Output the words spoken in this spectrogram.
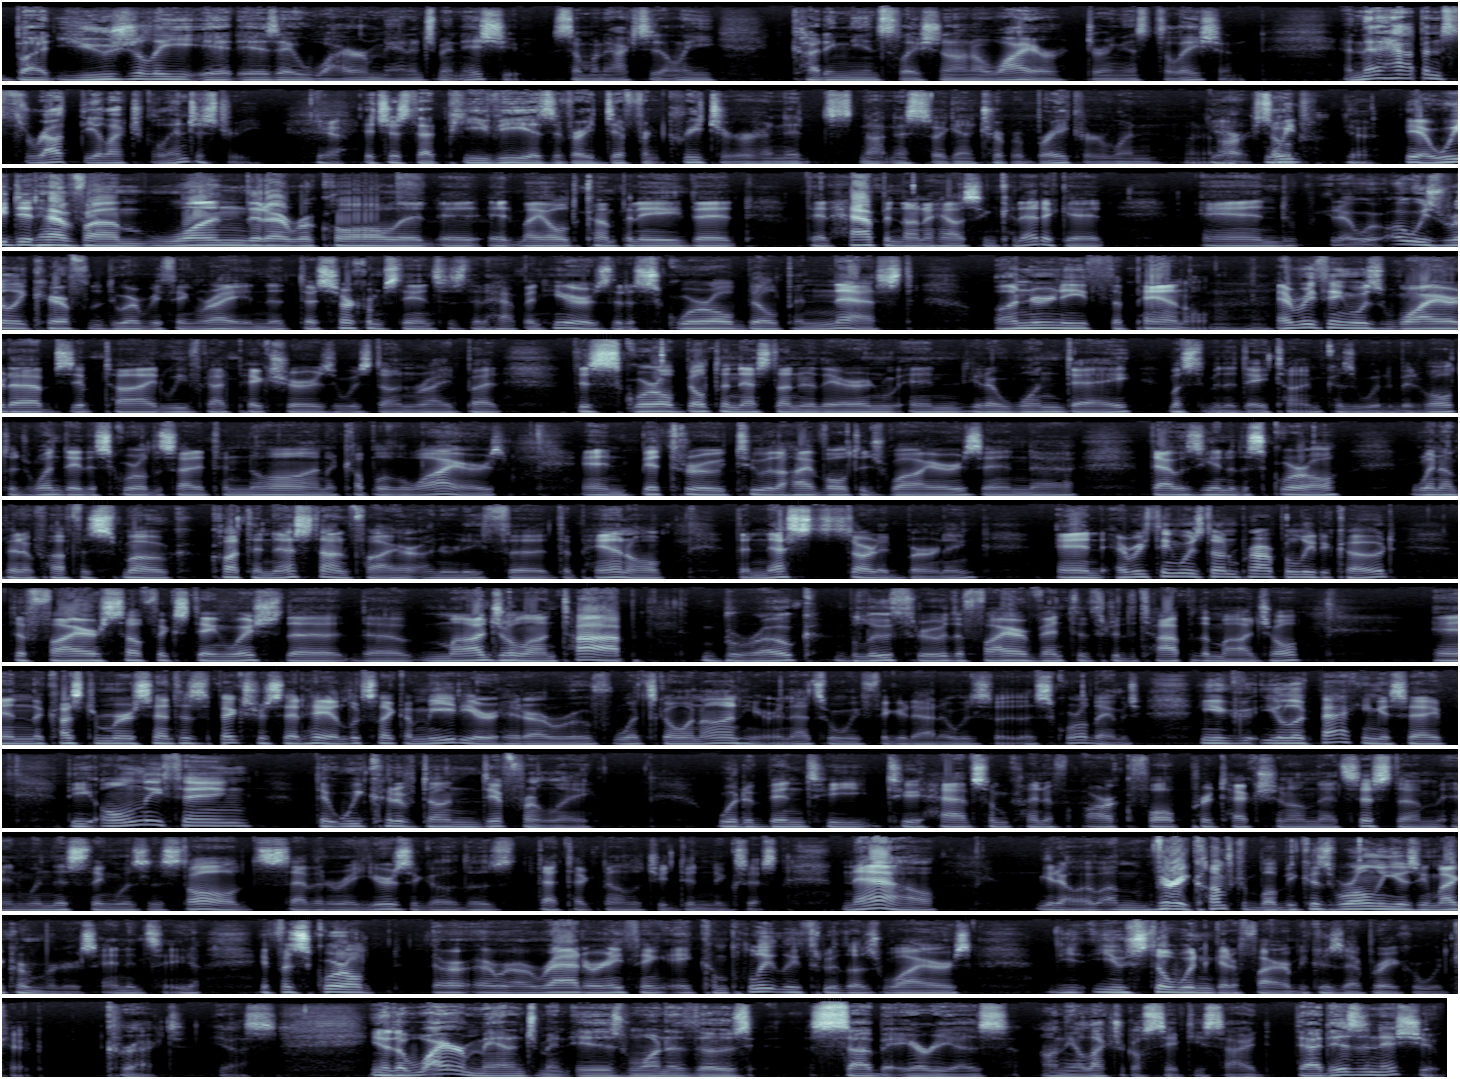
But usually it is a wire management issue. Someone accidentally cutting the insulation on a wire during installation. And that happens throughout the electrical industry. Yeah. It's just that PV is a very different creature, and it's not necessarily going to trip a breaker when, when yeah. it arcs. So, we, yeah, yeah, we did have um, one that I recall at, at, at, my old company that that happened on a house in Connecticut, and you know, we're always really careful to do everything right. And the, the, circumstances that happened here is that a squirrel built a nest underneath the panel. Mm-hmm. Everything was wired up, zip tied. We've got pictures. It was done right. But this squirrel built a nest under there, and, and you know, one day must have been the daytime because it would have been voltage. One day, the squirrel decided to gnaw on a couple of the wires and bit through two of the high voltage wires, and uh, that was the end of the squirrel. Went up in a puff of smoke, caught the nest on fire underneath the, the panel. The nest started burning and everything was done properly to code. The fire self extinguished. The the module on top broke, blew through. The fire vented through the top of the module, and the customer sent us a picture. Said, "Hey, it looks like a meteor hit our roof. What's going on here?" And that's when we figured out it was a, a squirrel damage. You, you look back and you say, the only thing that we could have done differently would have been to to have some kind of arc fault protection on that system. And when this thing was installed seven or eight years ago, those that technology didn't exist. Now you know, I'm very comfortable because we're only using microinverters. And it's, you know, if a squirrel or, or a rat or anything ate completely through those wires, you, you still wouldn't get a fire because that breaker would kick. Correct. Yes. You know, the wire management is one of those sub areas on the electrical safety side that is an issue.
